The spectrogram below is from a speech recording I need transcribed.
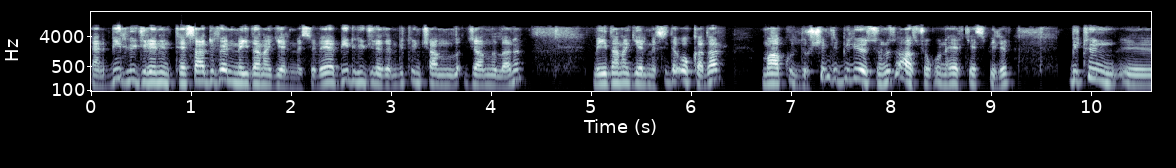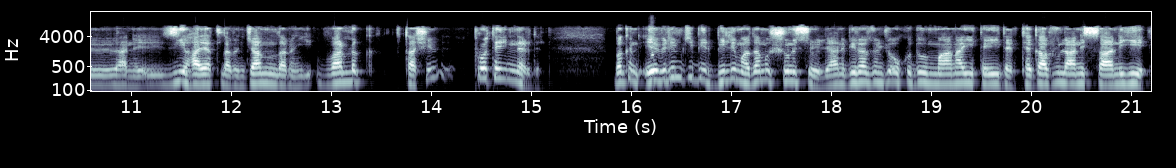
yani bir hücrenin tesadüfen meydana gelmesi veya bir hücreden bütün canlı, canlıların meydana gelmesi de o kadar makuldür. Şimdi biliyorsunuz az çok onu herkes bilir. Bütün e, hani zihayatların, canlıların varlık taşı proteinlerdir. Bakın evrimci bir bilim adamı şunu söylüyor. Yani biraz önce okuduğum manayı teyiden, tegafül anisaniyi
